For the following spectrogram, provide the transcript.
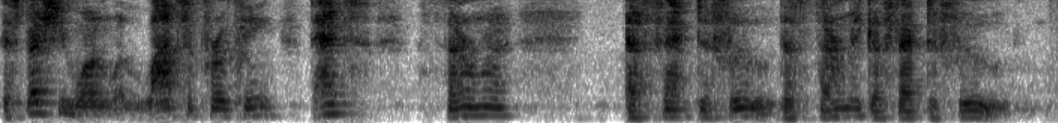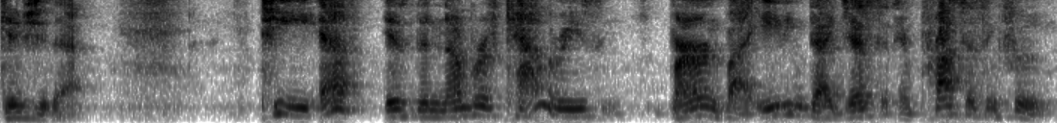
Especially one with lots of protein? That's thermic effect of food. The thermic effect of food gives you that. TEF is the number of calories burned by eating, digesting, and processing food.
